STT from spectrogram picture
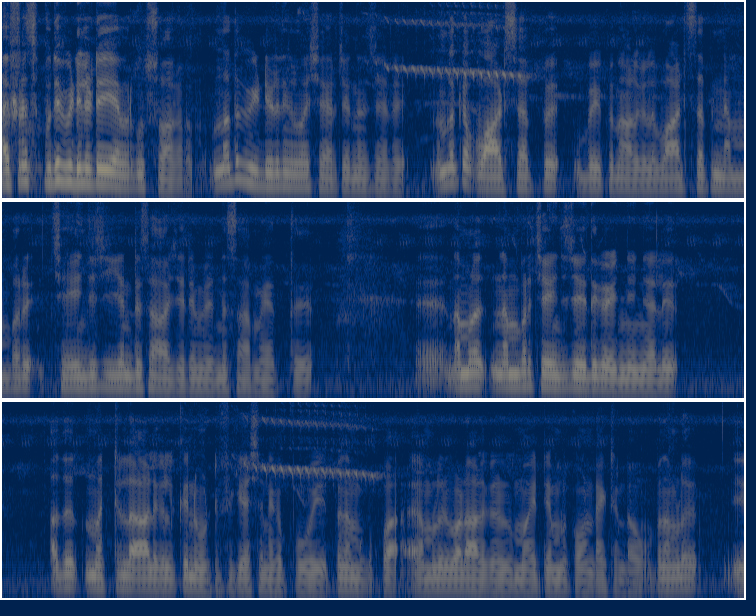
ഹായ് ഫ്രണ്ട്സ് പുതിയ വീഡിയോയിലിട്ട് ഏവർക്കും സ്വാഗതം. ഇന്നത്തെ വീഡിയോയിൽ നിങ്ങളുമായി ഷെയർ ചെയ്യുന്നത് വെച്ചാൽ നമ്മളൊക്കെ വാട്സാപ്പ് ഉപയോഗിക്കുന്ന ആളുകൾ വാട്സാപ്പ് നമ്പർ ചേഞ്ച് ചെയ്യേണ്ട സാഹചര്യം വരുന്ന സമയത്ത് നമ്മൾ നമ്പർ ചേഞ്ച് ചെയ്ത് കഴിഞ്ഞ് കഴിഞ്ഞാൽ അത് മറ്റുള്ള ആളുകൾക്ക് നോട്ടിഫിക്കേഷനൊക്കെ പോയി. ഇപ്പം നമുക്ക് നമ്മൾ ഒരുപാട് ആളുകളുമായിട്ട് നമ്മൾ കോണ്ടാക്റ്റ് ഉണ്ടാവും. അപ്പോൾ നമ്മൾ ഈ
